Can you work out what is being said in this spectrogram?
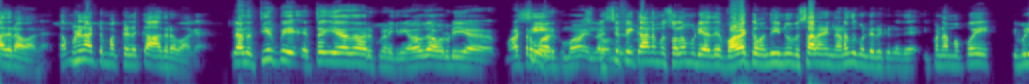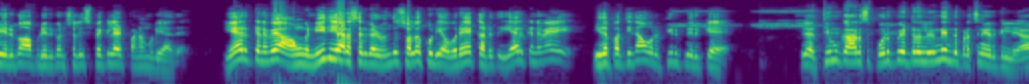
ஆதரவாக தமிழ்நாட்டு மக்களுக்கு ஆதரவாக. இல்ல அந்த தீர்ப்பு எத்தகையதா இருக்கும்னு நினைக்கிறீங்க? அதாவது அவருடைய மாற்றமா இருக்குமா? இல்ல ஸ்பெசிஃபிக்கா நம்ம சொல்ல முடியாது. வழக்கு வந்து இன்னும் விசாரணை நடந்து கொண்டு இருக்கிறது இப்ப நம்ம போய் இப்படி இருக்கும் அப்படி இருக்கும்னு சொல்லி ஸ்பெகுலேட் பண்ண முடியாது. ஏற்கனவே அவங்க நீதி அரசர்கள் வந்து சொல்லக்கூடிய ஒரே கருத்து. ஏற்கனவே இதை பத்தி தான் ஒரு தீர்ப்பு இருக்கு. இல்ல திமுக அரசு பொறுப்பேற்றதுல இருந்து இந்த பிரச்சனை இருக்கு இல்லையா?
